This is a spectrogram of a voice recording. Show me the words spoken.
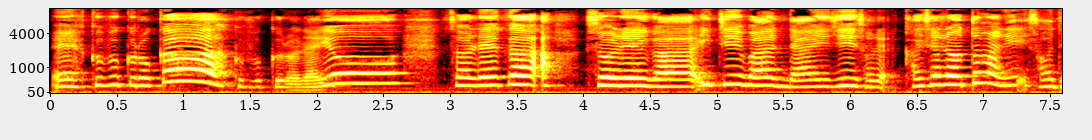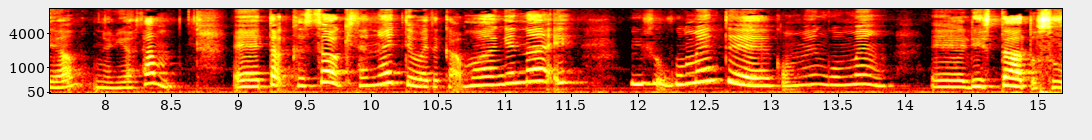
えー、福袋か。福袋だよ。それが、あ、それが一番大事。それ、会社でお泊まりそうだよ。のりおさん。えーと、くっそ汚いって言われたから、もうあげない。ごめんって。ごめんごめん。えー、リスタート、そう。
